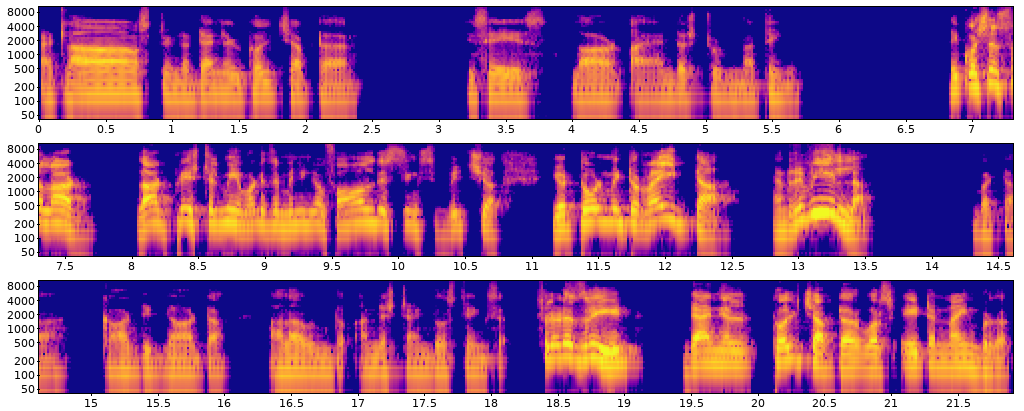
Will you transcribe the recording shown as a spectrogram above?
At last, in the Daniel 12 chapter, he says, Lord, I understood nothing. He questions the Lord, Lord, please tell me what is the meaning of all these things which uh, you told me to write uh, and reveal. But uh, God did not uh, allow him to understand those things. So let us read Daniel 12 chapter, verse 8 and 9, brother.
